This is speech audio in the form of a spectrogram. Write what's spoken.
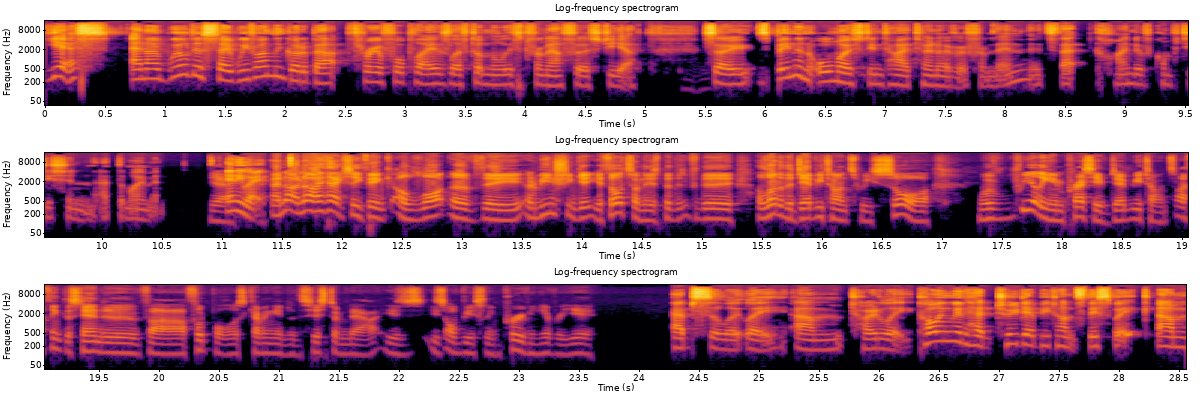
yes, and I will just say we've only got about three or four players left on the list from our first year. So it's been an almost entire turnover from then. It's that kind of competition at the moment. Yeah. Anyway, and, and I actually think a lot of the it'd be interesting to get your thoughts on this, but the, the a lot of the debutants we saw were really impressive debutants. I think the standard of uh, footballers coming into the system now is is obviously improving every year. Absolutely, um, totally. Collingwood had two debutants this week: um,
